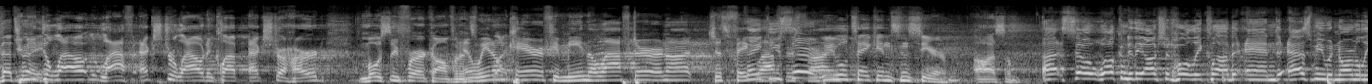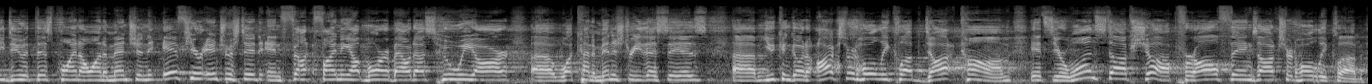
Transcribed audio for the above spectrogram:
That's you right. need to loud, laugh extra loud and clap extra hard, mostly for our confidence. And we don't But- care if you mean the laughter or not. Just fake laughter. Thank you, laughter. sir. We will take in sincere. Awesome. Uh, so, welcome to the Oxford Holy Club. And as we would normally do at this point, I want to mention if you're interested in fi- finding out more about us, who we are, uh, what kind of ministry this is, um, you can go to oxfordholyclub.com. It's your one stop shop for all things Oxford Holy Club.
